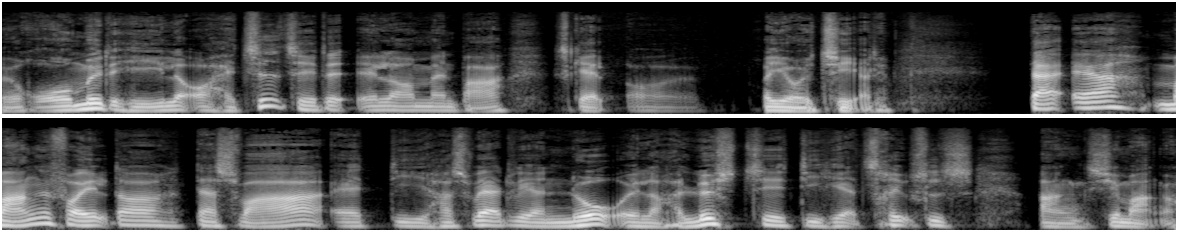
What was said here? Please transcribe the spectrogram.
øh, rumme det hele og have tid til det, eller om man bare skal øh, prioritere det. Der er mange forældre, der svarer, at de har svært ved at nå eller har lyst til de her trivselsarrangementer.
